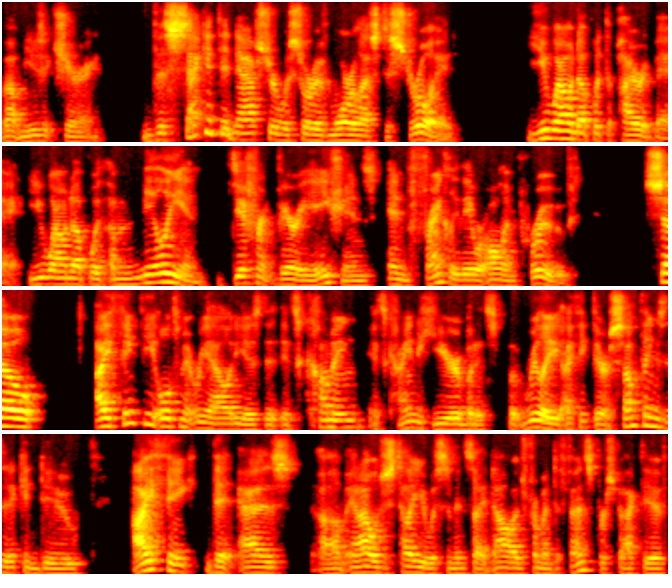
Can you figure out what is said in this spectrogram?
about music sharing, the second that Napster was sort of more or less destroyed, you wound up with the Pirate Bay. You wound up with a million different variations, and frankly, they were all improved so I think the ultimate reality is that it's coming, it's kind of here, but it's but really I think there are some things that it can do. I think that as um, and I will just tell you with some inside knowledge from a defense perspective,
